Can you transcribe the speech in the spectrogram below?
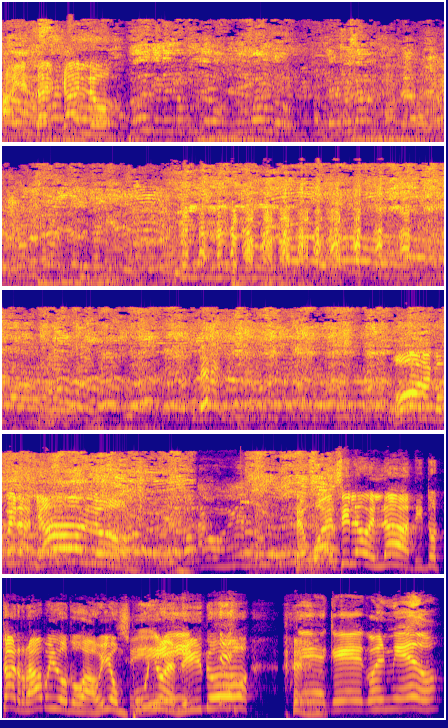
Ahí está el Carlos. ¡Hola, compita! ¡Diablo! Te voy a decir la verdad, Tito está rápido todavía, un Sí. puño de Tito. que, que el miedo.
